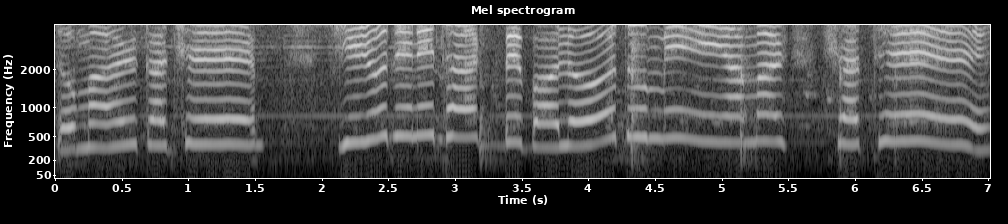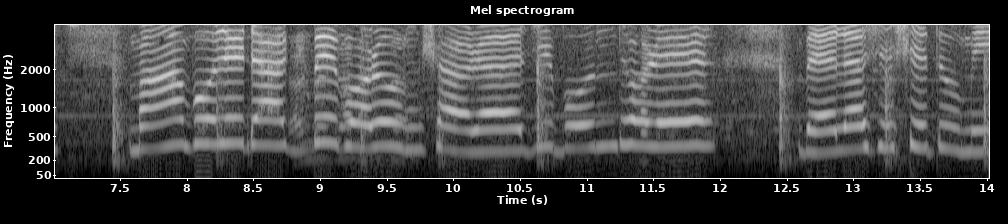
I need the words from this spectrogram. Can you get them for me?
তোমার কাছে। চিরদিনই থাকবে, বলো তুমি আমার সাথে। মা বলে ডাকবে বরং সারা জীবন ধরে। বেলা শেষে তুমি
